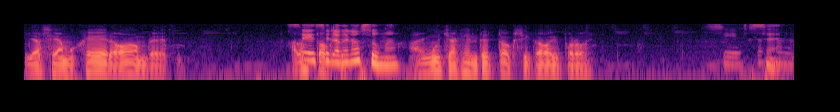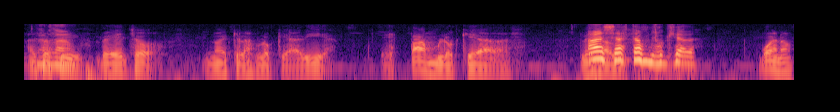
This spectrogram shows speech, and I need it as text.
ya sea mujer o hombre. A Sí, sí, lo que no suma. Hay mucha gente tóxica hoy por hoy. Sí, Sí. exactamente. Eso Verdad. sí, de hecho, no es que las bloquearía, están bloqueadas. Les Ah, ya están bloqueadas. Bueno,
